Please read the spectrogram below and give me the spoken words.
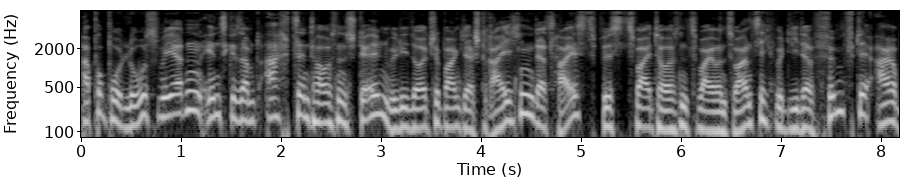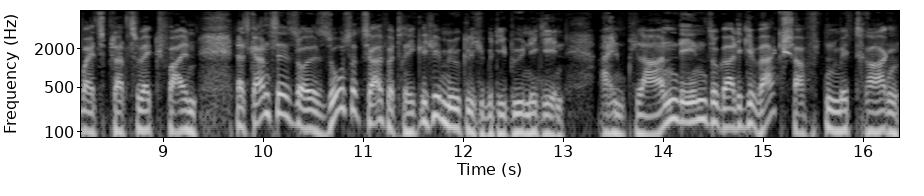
Apropos loswerden, insgesamt 18.000 Stellen will die Deutsche Bank ja streichen. Das heißt, bis 2022 wird jeder fünfte Arbeitsplatz wegfallen. Das Ganze soll so sozialverträglich wie möglich über die Bühne gehen. Ein Plan, den sogar die Gewerkschaften mittragen.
